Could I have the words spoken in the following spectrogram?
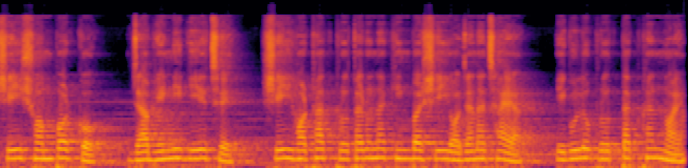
সেই সম্পর্ক যা ভেঙে গিয়েছে, সেই হঠাৎ প্রতারণা কিংবা সেই অজানা ছায়া, এগুলো প্রত্যাখ্যান নয়,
